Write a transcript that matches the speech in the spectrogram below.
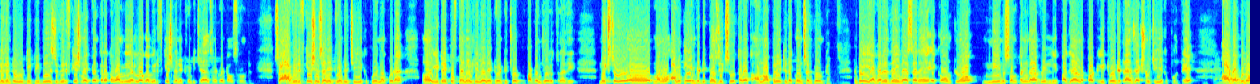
లేదంటే ఓటీపీ బేస్డ్ వెరిఫికేషన్ అయిపోయిన తర్వాత వన్ ఇయర్ లోగా వెరిఫికేషన్ అనేటువంటి చేయాల్సినటువంటి అవసరం ఉంటుంది. సో ఆ వెరిఫికేషన్స్ అనేటువంటివి చేయకపోయినా కూడా ఈ టైప్ ఆఫ్ పెనాల్టీలు అనేటువంటి చో పడడం జరుగుతున్నది. నెక్స్ట్ మనం అన్క్లెయిమ్డ్ డిపాజిట్స్ తర్వాత అన్ఆపరేటెడ్ అకౌంట్స్ అంటూ ఉంటాం. అంటే ఎవరిదైనా సరే అకౌంట్లో నేను సొంతంగా వెళ్ళి పదేళ్ళ పాటు ఎటువంటి ట్రాన్సాక్షన్ చేయకపోతే ఆ డబ్బులు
